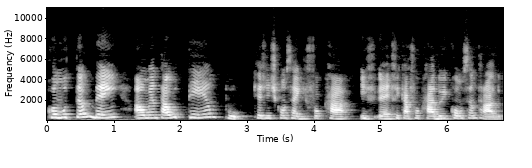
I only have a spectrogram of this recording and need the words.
como também aumentar o tempo que a gente consegue focar e é, ficar focado e concentrado.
